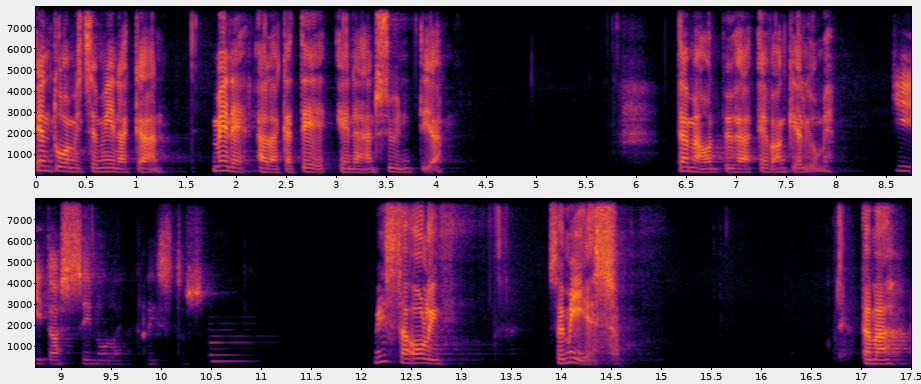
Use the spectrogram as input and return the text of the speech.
en tuomitse minäkään. Mene, äläkä tee enää syntiä. Tämä on pyhä evankeliumi. Kiitos sinulle, Kristus. Missä oli se mies? Tämä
